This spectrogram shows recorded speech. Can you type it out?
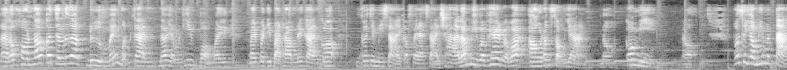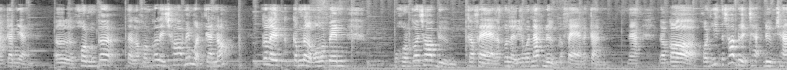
แต่ละคนเนาะก็จะเลือกดื่มไม่เหมือนกันนะอย่างวันที่บอกไปไปปฏิบัติธรรมด้วยกันก็มันก็จะมีสายกาแฟสายชา แล้วมีประเภทแบบว่าเอาทั้งสองอย่างเนาะก็มีเนาะรสนิยมที่มันต่างกันเนี่ยเออคนมันก็แต่ละคนก็เลยชอบไม่เหมือนกันเนาะก็เลยกำเนิดออกมาเป็นบางคนก็ชอบดื่มกาแฟแล้วก็เลยเรียกว่านักดื่มกาแฟแล้วกัน นะแล้วก็คนที่ชอบดื่มชาดื่มชา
